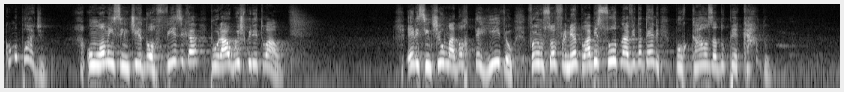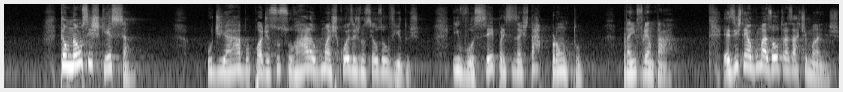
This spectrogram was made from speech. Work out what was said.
Como pode? Um homem sentir dor física por algo espiritual. Ele sentiu uma dor terrível, foi um sofrimento absurdo na vida dele por causa do pecado. Então não se esqueça, o diabo pode sussurrar algumas coisas nos seus ouvidos e você precisa estar pronto para enfrentar. Existem algumas outras artimanhas.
